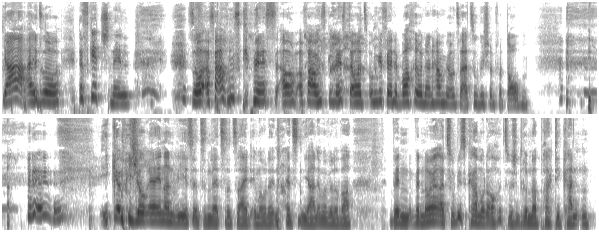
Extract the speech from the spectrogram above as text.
ja, also das geht schnell. So erfahrungsgemäß, auch erfahrungsgemäß dauert es ungefähr eine Woche und dann haben wir unsere Azubi schon verdorben. ich kann mich auch erinnern, wie es jetzt in letzter Zeit immer oder in den letzten Jahren immer wieder war, wenn, wenn neue Azubis kamen oder auch zwischendrin mal Praktikanten,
